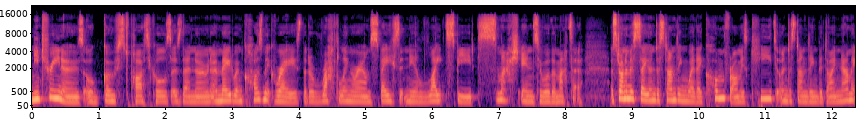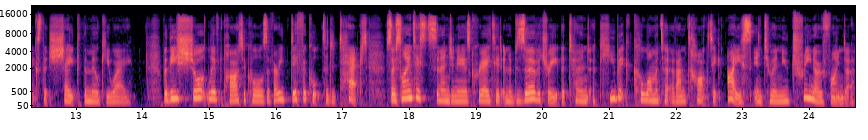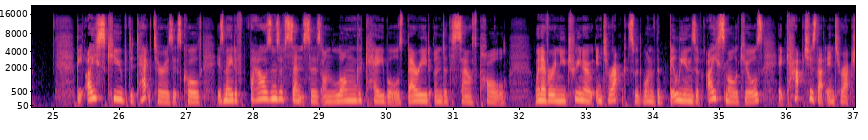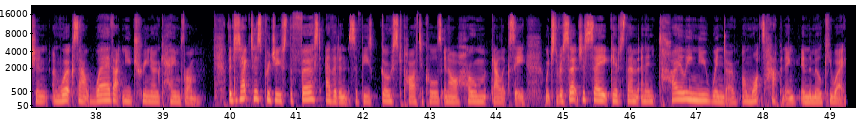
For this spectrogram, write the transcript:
Neutrinos, or ghost particles as they're known, are made when cosmic rays that are rattling around space at near light speed smash into other matter. Astronomers say understanding where they come from is key to understanding the dynamics that shape the Milky Way. But these short lived particles are very difficult to detect, so scientists and engineers created an observatory that turned a cubic kilometre of Antarctic ice into a neutrino finder. The IceCube detector, as it's called, is made of thousands of sensors on long cables buried under the South Pole. Whenever a neutrino interacts with one of the billions of ice molecules, it captures that interaction and works out where that neutrino came from. The detectors produced the first evidence of these ghost particles in our home galaxy, which the researchers say gives them an entirely new window on what's happening in the Milky Way.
